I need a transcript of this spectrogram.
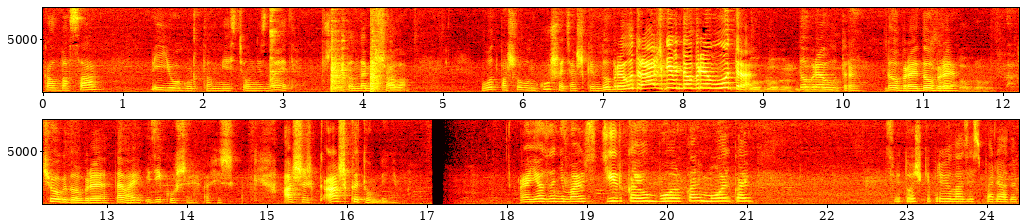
колбаса и йогурт там вместе. Он не знает, что это он намешала. Вот пошел он кушать, Ашким. Доброе утро, Ашким, доброе утро. Доброе, доброе утро. Доброе, доброе. доброе. Чок доброе. Давай, иди кушай, афиш. Аш, аш к томбине. А я занимаюсь стиркой, уборкой, мойкой. Цветочки привела здесь в порядок.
